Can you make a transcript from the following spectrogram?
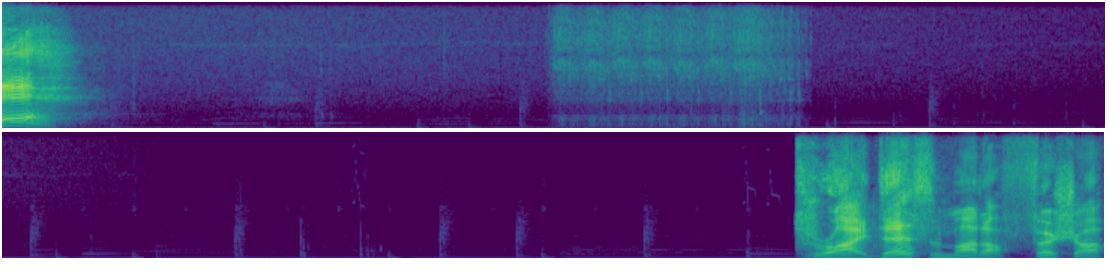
Oh! Try this, motherfucker!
